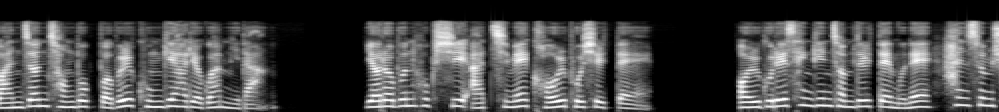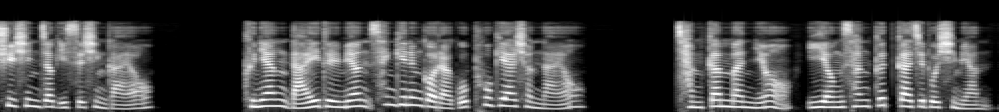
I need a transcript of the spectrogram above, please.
완전 정복법을 공개하려고 합니다. 여러분 혹시 아침에 거울 보실 때 얼굴에 생긴 점들 때문에 한숨 쉬신 적 있으신가요? 그냥 나이 들면 생기는 거라고 포기하셨나요? 잠깐만요. 이 영상 끝까지 보시면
